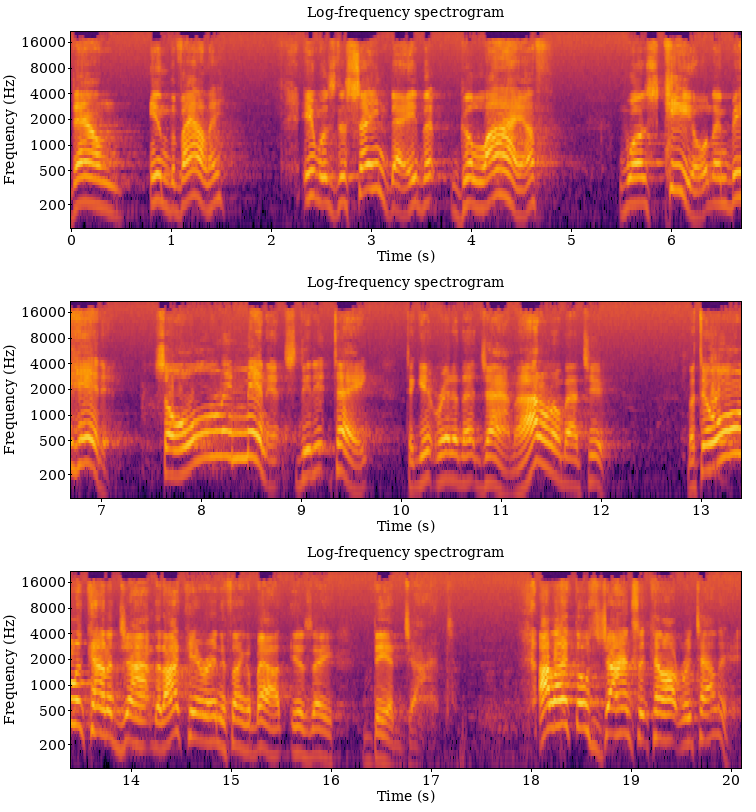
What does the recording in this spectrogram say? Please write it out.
down in the valley, it was the same day that Goliath was killed and beheaded. So only minutes did it take to get rid of that giant. Now, I don't know about you, but the only kind of giant that I care anything about is a dead giant. I like those giants that cannot retaliate.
